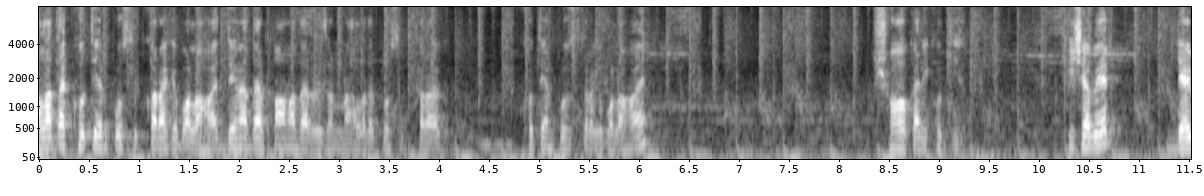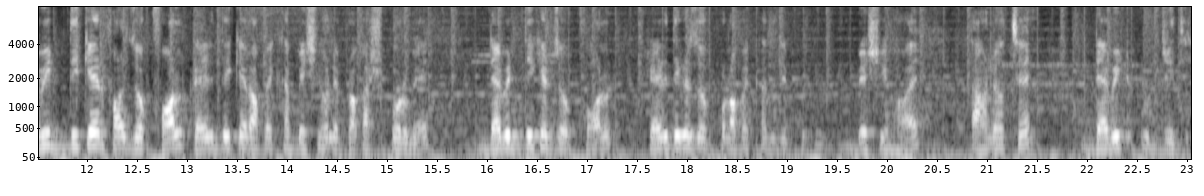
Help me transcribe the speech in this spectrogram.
আলাদা খতিয়ান প্রস্তুত করাকে বলা হয়। দেনাদার, পাওনাদারের জন্য আলাদা প্রস্তুত করা, খতিয়ান প্রস্তুত করাকে বলা হয় সহকারী খতিয়ান। হিসাবের ডেবিট দিকের ফল, যোগফল, ক্রেডিট দিকের অপেক্ষা বেশি হলে প্রকাশ করবে। ডেবিট দিকের যোগফল, ক্রেডিট দিকের যোগফল অপেক্ষা যদি বেশি হয়, তাহলে হচ্ছে ডেবিট উদ্ধৃতি।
